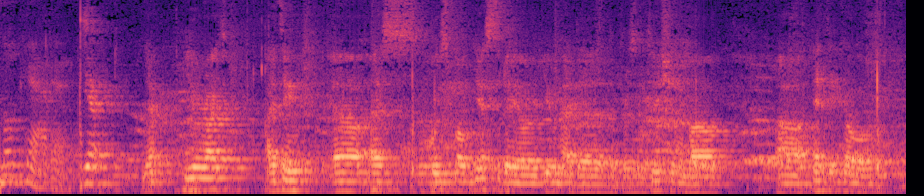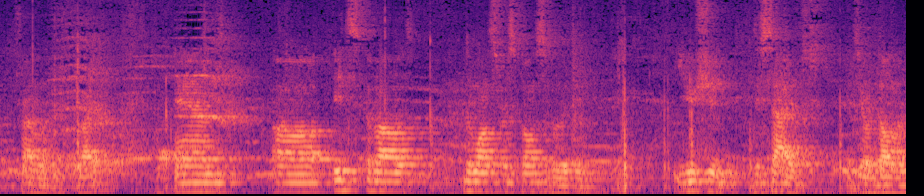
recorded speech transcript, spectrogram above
look at it. Yeah. Yeah, you're right. I think uh, as we spoke yesterday, or you had uh, the presentation about uh, ethical traveling, right? And uh, it's about the one's responsibility. You should decide with your dollar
